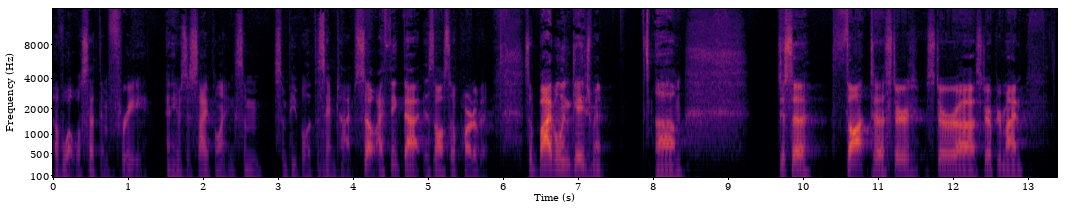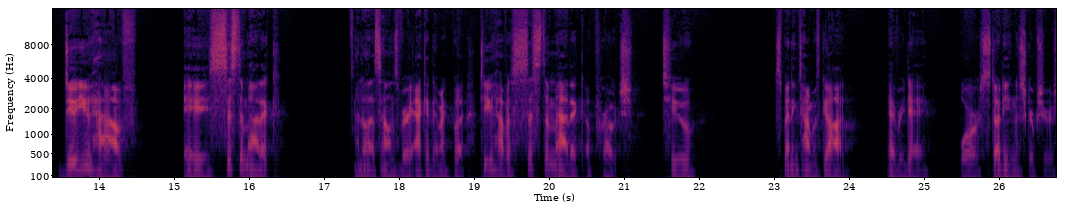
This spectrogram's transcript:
of what will set them free. And he was discipling some, some people at the same time. So I think that is also part of it. So, Bible engagement. Um, just a thought to stir, stir, uh, stir up your mind. Do you have a systematic, I know that sounds very academic, but do you have a systematic approach to spending time with God every day, or studying the scriptures,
